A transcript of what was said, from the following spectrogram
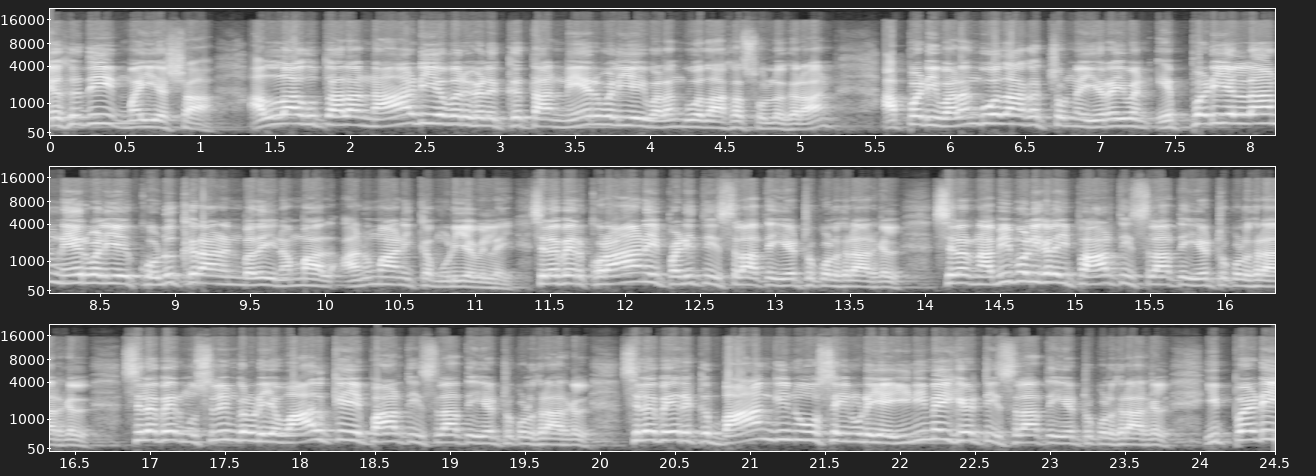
யஹ்தி மையஷா. அல்லாஹு தாலா நாடியவர்களுக்கு தான் நேர்வழியை வழங்குவதாக சொல்லுகிறான். அப்படி வழங்குவதாக சொன்ன இறைவன் எப்படியெல்லாம் நேர்வழியை கொடுக்கிறான் என்பதை நம்மால் அனுமானிக்க முடியவில்லை. சில பேர் குரானை படித்து இஸ்லாத்தை ஏற்றுக்கொள்கிறார்கள். சிலர் நபிமொழிகளை பார்த்து இஸ்லாத்தை ஏற்றுக்கொள்கிறார்கள். சில பேர் முஸ்லிம்களுடைய வாழ்க்கையை பார்த்து இஸ்லாத்தை ஏற்றுக்கொள்கிறார்கள். சில பேருக்கு பாங்கினோசையினுடைய இனிமை கேட்டு இஸ்லாத்தை ஏற்றுக்கொள்கிறார்கள். இப்படி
